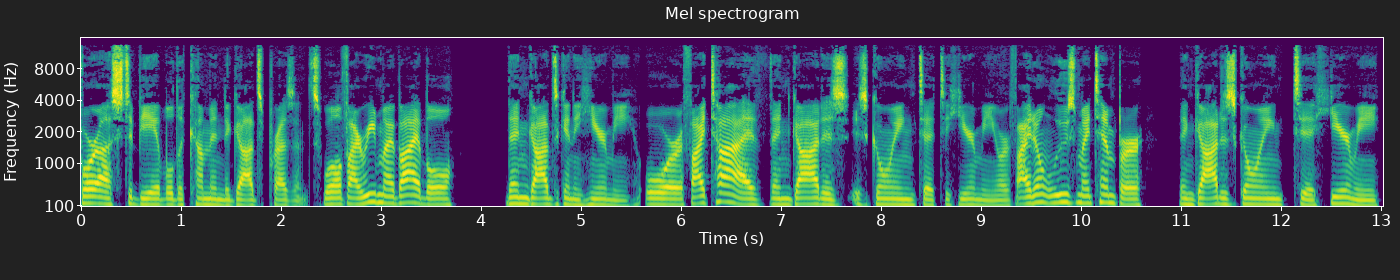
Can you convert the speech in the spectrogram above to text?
for us to be able to come into God's presence. Well, if I read my Bible, then God's going to hear me. Or if I tithe, then God is, is going to, to hear me. Or if I don't lose my temper, then God is going to hear me.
